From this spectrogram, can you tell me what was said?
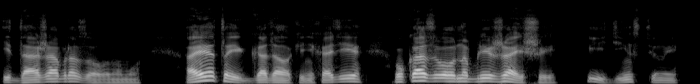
и даже образованному, а это, и к гадалке не ходи, указывало на ближайший и единственный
